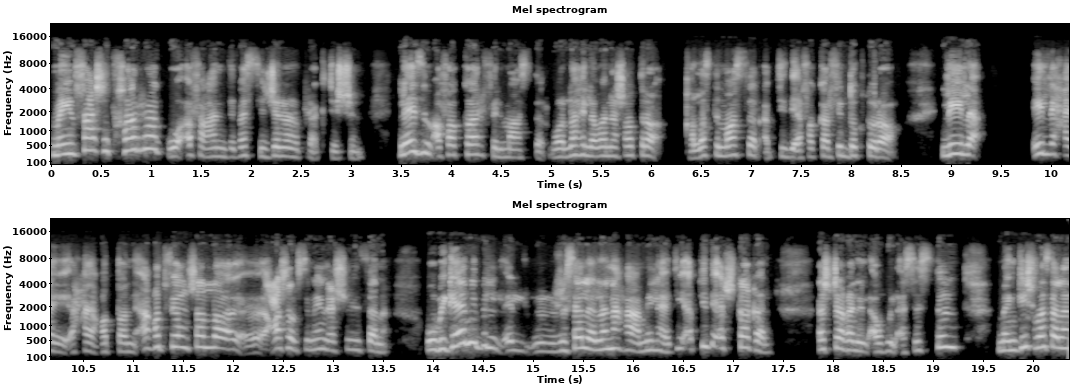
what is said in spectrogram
ما ينفعش أتخرج وأقف عند بس general practitioner لازم أفكر في الماستر. والله لو أنا شاطرة خلصت الماستر أبتدي أفكر في الدكتوراه. ليه لأ؟ إيه اللي هيعطلني أقعد فيها إن شاء الله 10 سنين 20 سنة. وبجانب الرسالة اللي أنا هعملها دي أبتدي أشتغل أشتغل الأول اسيستنت ما نجيش مثلا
